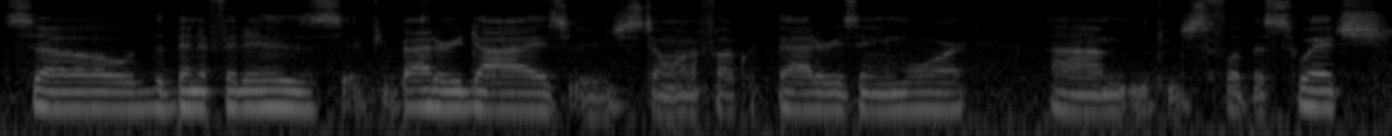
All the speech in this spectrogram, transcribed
So the benefit is if your battery dies or you just don't want to fuck with batteries anymore, um, you can just flip a switch,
